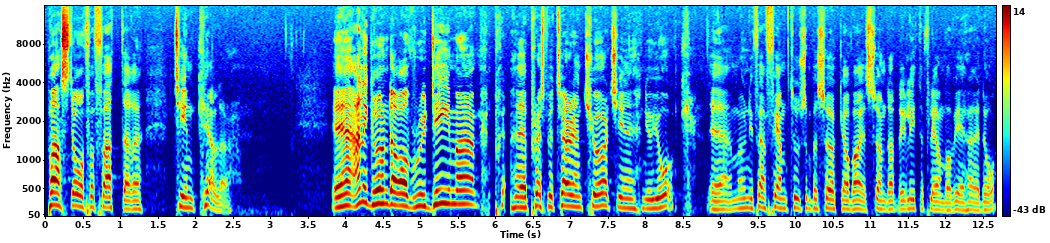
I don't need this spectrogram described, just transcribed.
pastor och författare Tim Keller. Eh, han är grundare av Redeemer eh, Presbyterian Church i New York med ungefär 5000 besökare varje söndag. Det är lite fler än vad vi är här idag.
